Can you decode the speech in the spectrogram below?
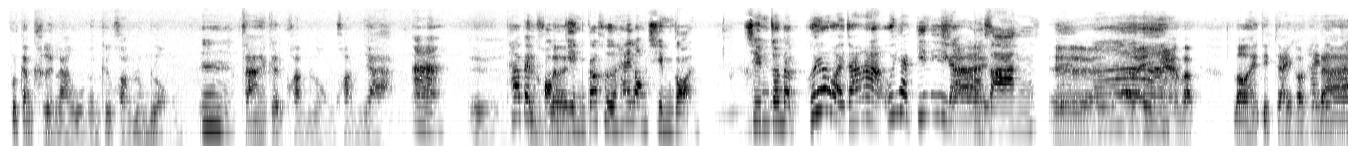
พุธกลางคืนราหูมันคือความลุ่มหลง อืมสร้างให้เกิดความหลงความอยาก อ่า เออถ้าเป็นของพลิกินก็คือให้ลองชิมก่อน ชิมจนแบบเฮ้ยอร่อยจังอะอุ้ยอยากกินอีกอะใช่อะสั่งเอออ่าอะไรอย่างเงี้ยแบบรอให้ติดใจก่อนก็ให้ติดได้ใจ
